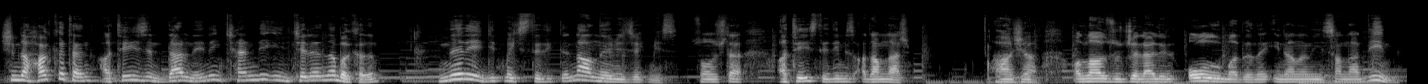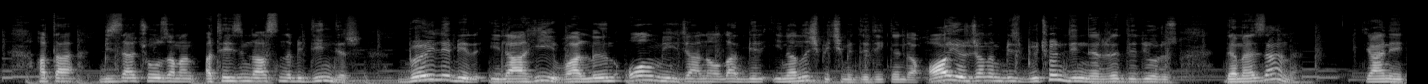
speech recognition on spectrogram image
Şimdi hakikaten Ateizm Derneği'nin kendi ilkelerine bakalım. Nereye gitmek istediklerini anlayabilecek miyiz? Sonuçta ateist dediğimiz adamlar haşa Allah Zülcelal'in olmadığına inanan insanlar değil mi? Hatta bizler çoğu zaman ateizm de aslında bir dindir. Böyle bir ilahi varlığın olmayacağına olan bir inanış biçimi dediklerinde hayır canım biz bütün dinleri reddediyoruz demezler mi? Yani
